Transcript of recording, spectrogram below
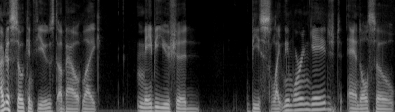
I'm just so confused about like maybe you should be slightly more engaged and also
